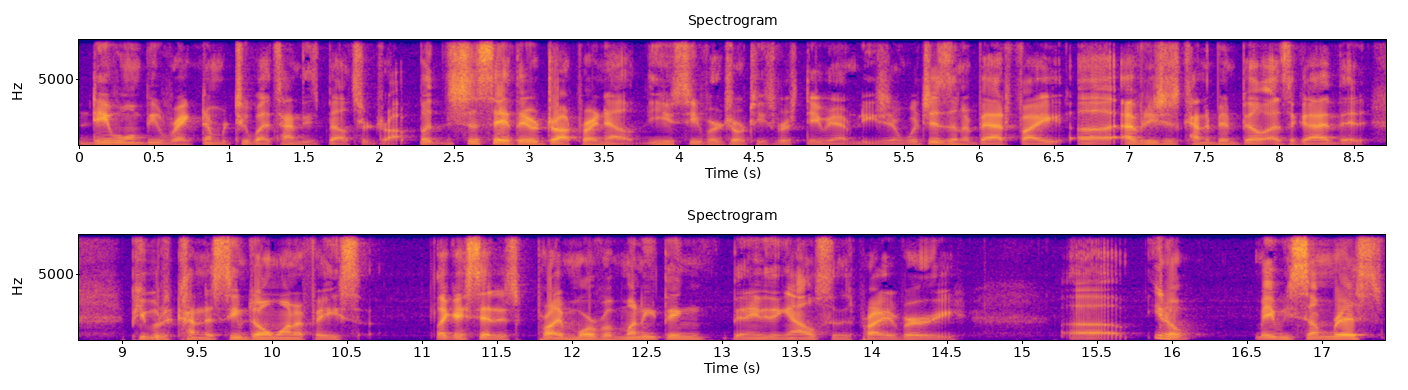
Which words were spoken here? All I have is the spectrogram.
they won't be ranked number two by the time these belts are dropped. But let's just say if they were dropped right now, you see Vergil Ortiz versus David Avanesyan, which isn't a bad fight. Uh, Avanesyan's kind of been built as a guy that people kind of seem don't want to face. Like I said, it's probably more of a money thing than anything else, and it's probably a very, uh, you know, maybe some risk,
